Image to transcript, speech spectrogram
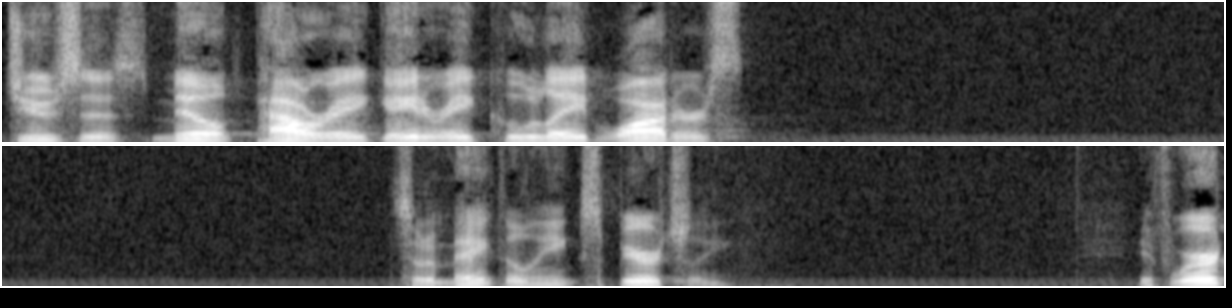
juices, milk, Powerade, Gatorade, Kool Aid, waters. So, to make the link spiritually, if we're,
